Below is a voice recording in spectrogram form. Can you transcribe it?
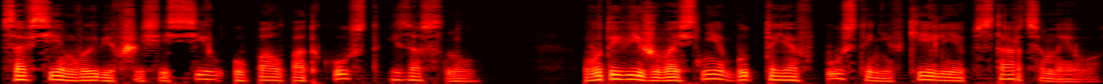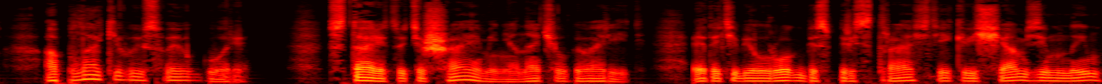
совсем выбившись из сил, упал под куст и заснул. Вот и вижу во сне, будто я в пустыне, в келье старца моего, оплакиваю свое горе. Старец, утешая меня, начал говорить, «Это тебе урок беспристрастия к вещам земным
